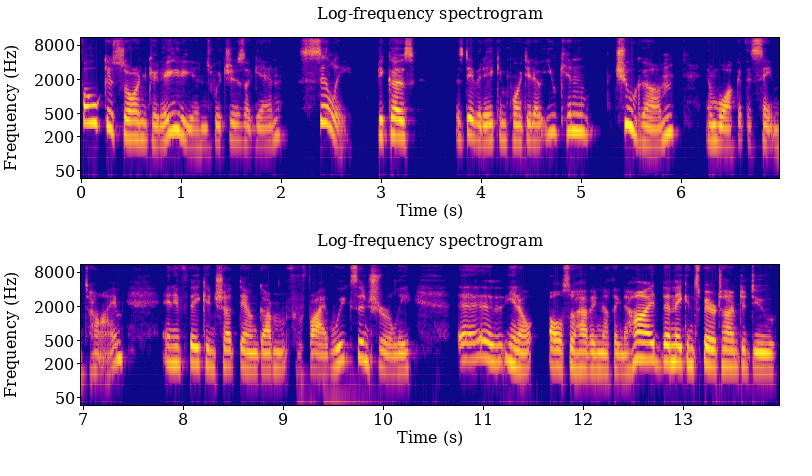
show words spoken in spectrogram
focus on Canadians, which is, again, silly. Because, as David Akin pointed out, you can chew gum and walk at the same time. And if they can shut down government for five weeks, and surely, uh, you know, also having nothing to hide, then they can spare time to do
